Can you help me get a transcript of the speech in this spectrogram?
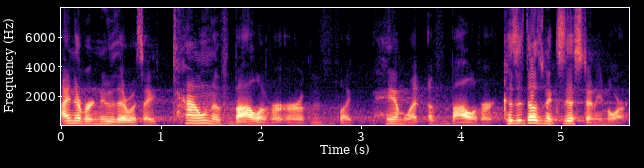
I never knew there was a town of Bolivar or like hamlet of Bolivar because it doesn't exist anymore.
